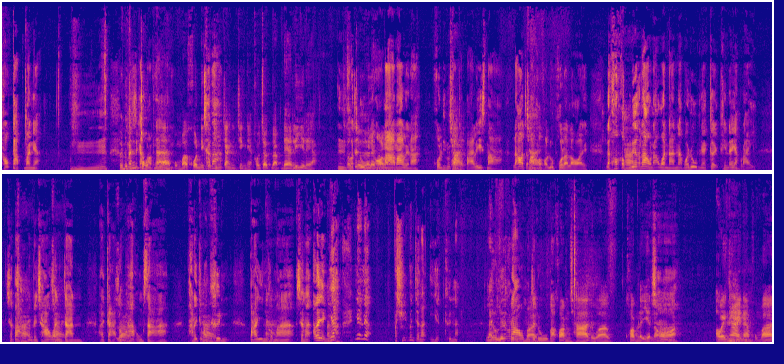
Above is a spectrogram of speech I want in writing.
เขากลับมาเนี่ยอื้อหือเฮ้ยมันมันต้องจะกลัจบดมาพร้นะอมผมว่าคนที่เขาใช่ปะจริงจังจริงๆเนี่ยเขาจะแบบแดรี่เลยอะอืมเขาเขาจะดูเจออะไรมีออร่ามาบ้างมากเลยนะ คนที่เพิ่งกลับใช่จากปารีสมา แล้วเขาอาจจะมาใช่พร้อมกับรูปโพลารอยด์และพร้อมกับใช่เรื่องเล่านะวันนั้นอะว่ารูปเนี้ยเกิดขึ้นได้อย่างไรใช่ปะใช่มันเป็นเช้าวันใช่จันทร์ อากาศลบใช่ห้าองศาพระอาทิตย์กำลังใช่ขึ้นป้ายืนอยู่กับอ่าม้าใช่ไหมอะไรอย่างเงี้ยเออเนี่ยเนี่ยชีวิตมันจะละเอียดขึ้นอะ ละเอียดแล้วเรื่องขึ้นเล่าผมมันว่าจะดูแบบความช้าหรือว่าความละเอียดละออใช่ไหมเอาง่ายๆนะอืมผมว่า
